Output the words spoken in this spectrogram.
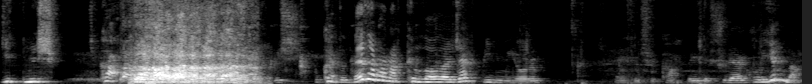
Gitmiş. Gitmiş. Bu kadın ne zaman akıllı olacak bilmiyorum. Neyse şu kahveyi de şuraya koyayım da.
